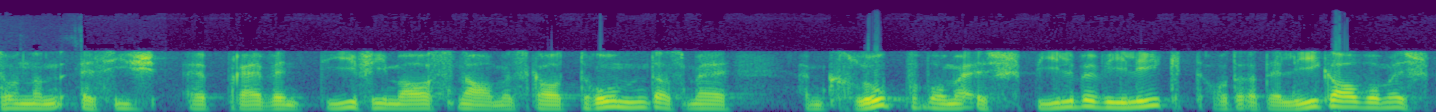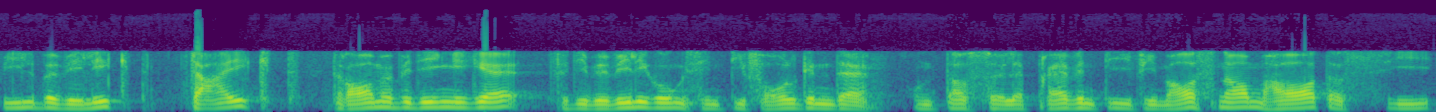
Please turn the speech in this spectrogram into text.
Sondern es ist eine präventive Maßnahme. Es geht darum, dass man einem Club, wo man ein Spiel bewilligt, oder der Liga, wo man ein Spiel bewilligt, zeigt, die Rahmenbedingungen für die Bewilligung sind die folgenden. Und das soll eine präventive Maßnahme haben, dass sie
